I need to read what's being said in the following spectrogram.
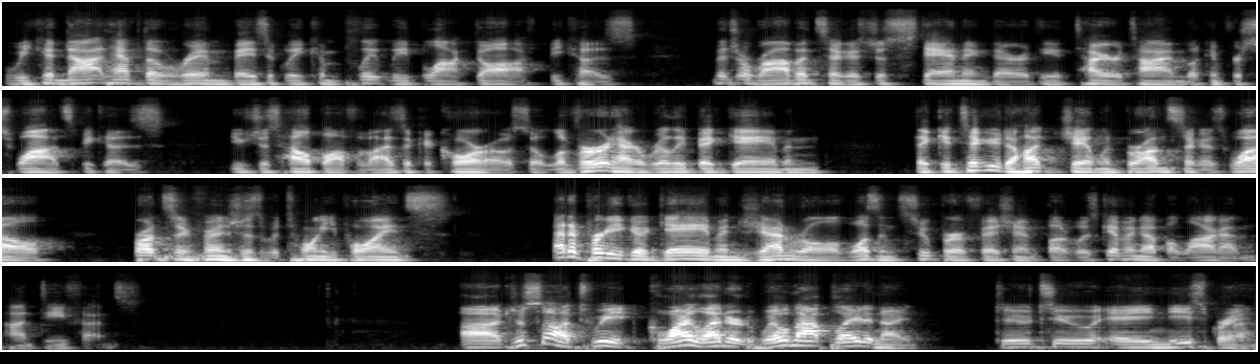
we cannot have the rim basically completely blocked off because Mitchell Robinson is just standing there the entire time looking for swats because you just help off of Isaac Okoro. So LeVert had a really big game, and they continue to hunt Jalen Brunson as well. Brunson finishes with 20 points. Had a pretty good game in general. It wasn't super efficient, but was giving up a lot on, on defense. Uh, just saw a tweet. Kawhi Leonard will not play tonight due to a knee sprain.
